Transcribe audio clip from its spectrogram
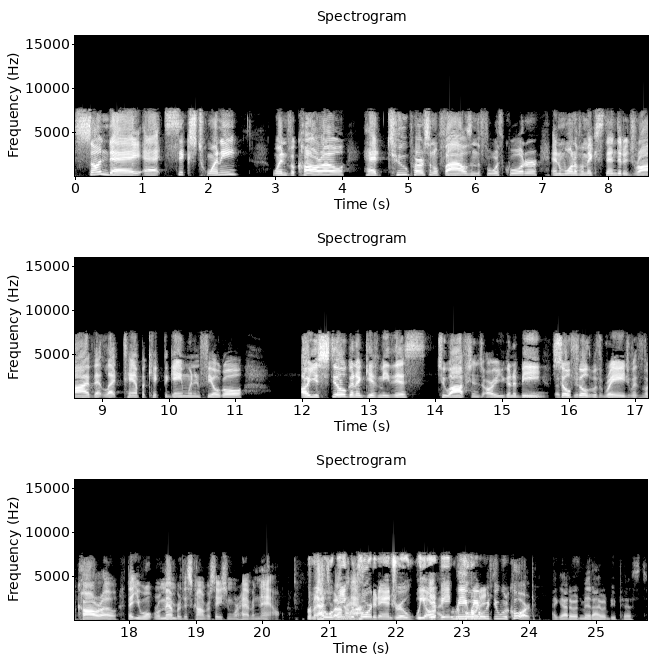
Sunday at 6:20 when Vaccaro had two personal fouls in the fourth quarter and one of them extended a drive that let Tampa kick the game-winning field goal. Are you still going to give me this two options? Or are you going to be Mm, so a good- filled with rage with Vaccaro that you won't remember this conversation we're having now? Remember, That's we're being I'm asking. recorded, Andrew. We are Yeah, being we, recorded. We, we do record. I got to admit, I would be pissed.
